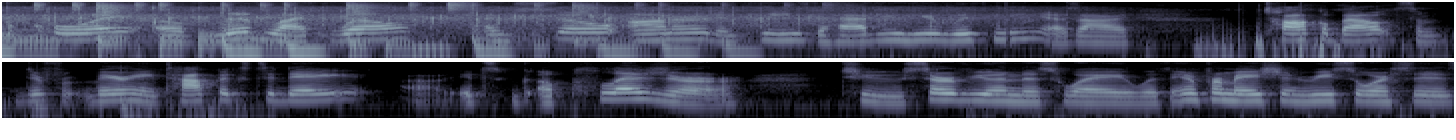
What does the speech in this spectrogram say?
McCoy of Live Life Well. I'm so honored and pleased to have you here with me as I talk about some different varying topics today. Uh, it's a pleasure to serve you in this way with information, resources,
